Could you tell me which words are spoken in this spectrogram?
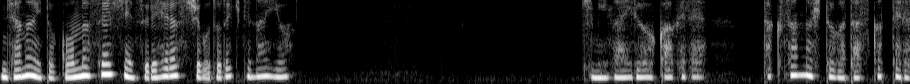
じゃないとこんな精神すり減らす仕事できてないよ。君がいるおかげでたくさんの人が助かってる。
